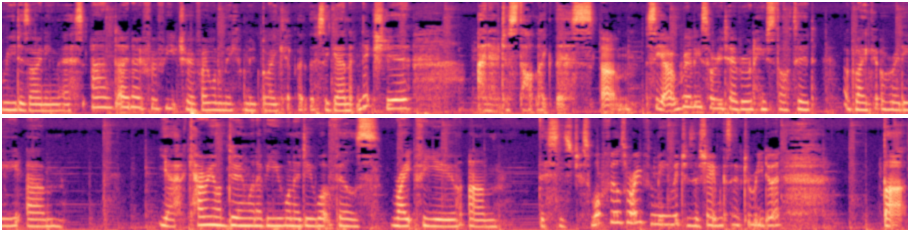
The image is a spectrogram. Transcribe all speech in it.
redesigning this. And I know for future, if I want to make a mood blanket like this again next year, I know to start like this. Um, so yeah, I'm really sorry to everyone who started a blanket already. Um, yeah, carry on doing whatever you want to do, what feels right for you. Um, this is just what feels right for me, which is a shame because I have to redo it. But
